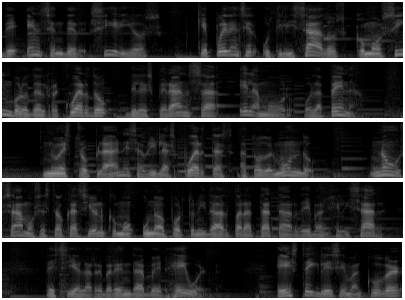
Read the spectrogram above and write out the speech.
de encender cirios que pueden ser utilizados como símbolo del recuerdo de la esperanza, el amor o la pena. Nuestro plan es abrir las puertas a todo el mundo. No usamos esta ocasión como una oportunidad para tratar de evangelizar, decía la reverenda Beth Hayward. Esta iglesia en Vancouver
